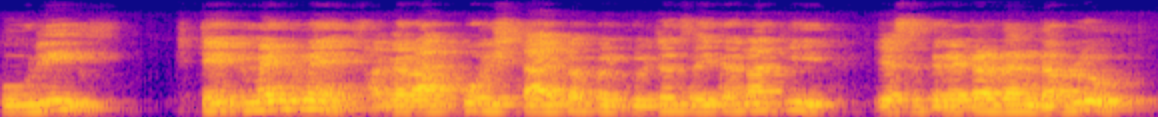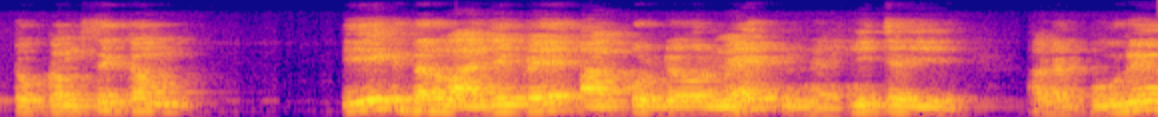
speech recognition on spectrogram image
पूरी स्टेटमेंट में अगर आपको इस टाइप का कंक्लूजन सही करना कि यस ग्रेटर देन डब्ल्यू तो कम से कम एक दरवाजे पे आपको डोरमेट नहीं चाहिए। अगर पूरे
